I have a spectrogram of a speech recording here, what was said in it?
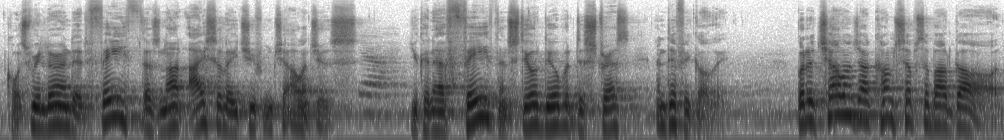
Of course, we learned that faith does not isolate you from challenges. Yeah. You can have faith and still deal with distress and difficulty. But it challenged our concepts about God.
